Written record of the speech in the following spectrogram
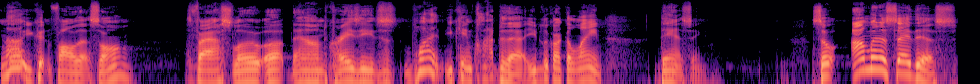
No, you couldn't follow that song. Fast, slow, up, down, crazy. Just what? You can't clap to that. You look like Elaine dancing. So I'm going to say this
